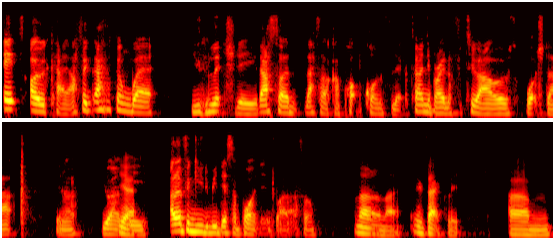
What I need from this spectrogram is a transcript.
it's okay. I think that's a thing where you can literally that's a that's like a popcorn flick. Turn your brain off for two hours, watch that. You know, you won't Yeah. be. I don't think you'd be disappointed by that film. No, no, no, exactly. Um,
